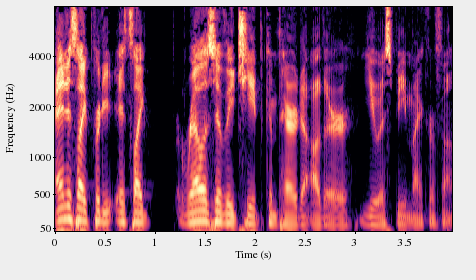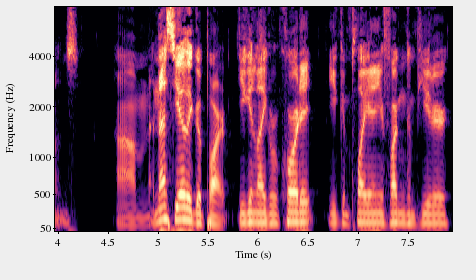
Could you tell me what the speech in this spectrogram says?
and it's like pretty it's like relatively cheap compared to other USB microphones. Um, and that's the other good part. You can like record it, you can plug it in your fucking computer,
